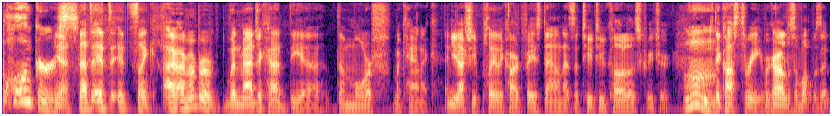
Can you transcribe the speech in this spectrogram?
bonkers. Yeah, that's it's it's like I, I remember when Magic had the uh, the morph mechanic, and you'd actually play the card face down as a two two colorless creature. Mm. They cost three, regardless of what was it.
